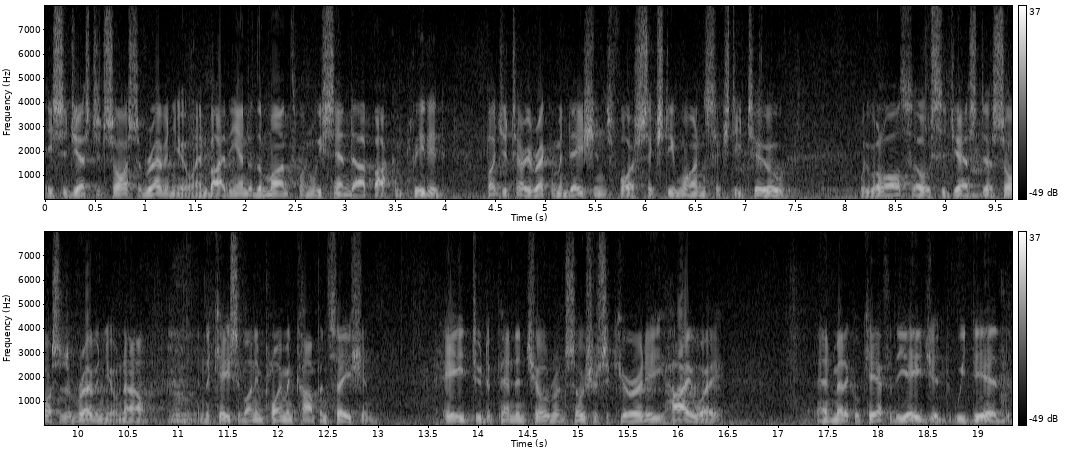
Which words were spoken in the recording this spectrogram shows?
a suggested source of revenue. And by the end of the month, when we send up our completed budgetary recommendations for 61, 62, we will also suggest uh, sources of revenue. Now, in the case of unemployment compensation, aid to dependent children, Social Security, highway, and medical care for the aged, we did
